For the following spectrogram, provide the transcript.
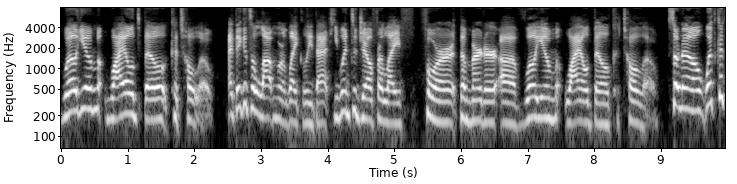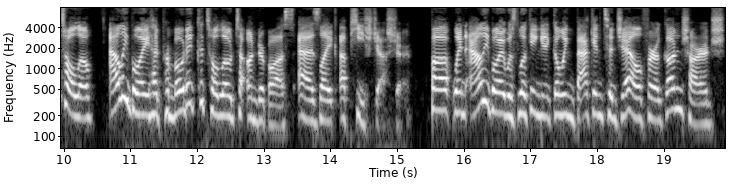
William Wild Bill Cutolo. I think it's a lot more likely that he went to jail for life for the murder of William Wild Bill Cutolo. So now, with Cutolo, Ali Boy had promoted Cutolo to underboss as like a peace gesture. But when Ali Boy was looking at going back into jail for a gun charge,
